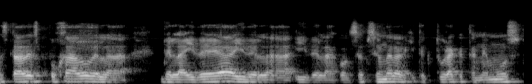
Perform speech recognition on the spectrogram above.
Está despojado de la, de la idea y de la, y de la concepción de la arquitectura que tenemos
